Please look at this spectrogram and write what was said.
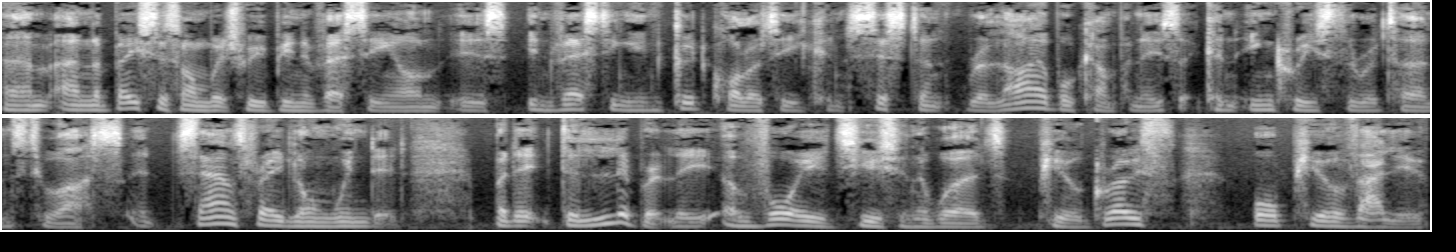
Um, and the basis on which we've been investing on is investing in good quality, consistent, reliable companies that can increase the returns to us. It sounds very long winded, but it deliberately avoids using the words pure growth or pure value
